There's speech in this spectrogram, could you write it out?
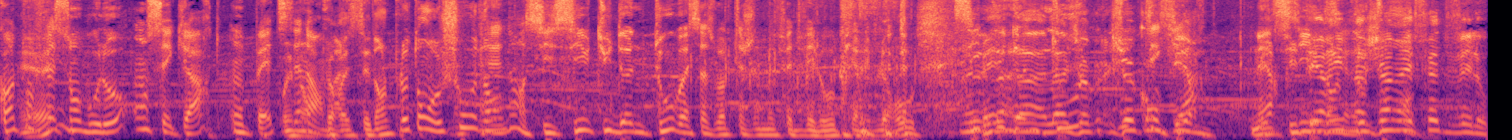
Quand on Eh fait oui. son boulot, on s'écarte, on pète, Oui, c'est mais on peut normal. rester dans le peloton au chaud, non Eh non, si, si tu donnes tout, bah, ça se voit que tu n'as jamais fait de vélo, Pierre-Yves Leroux. Si Mais tu là, donnes là, tout, je- confirme. Merci. si Pierre, n'a jamais fait de vélo.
